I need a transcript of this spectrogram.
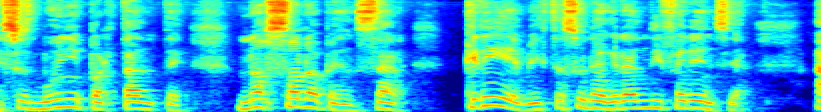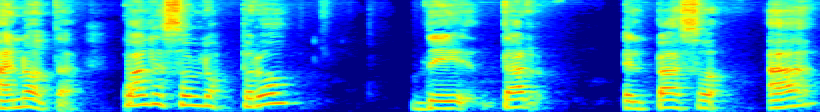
Eso es muy importante. No solo pensar. Créeme, esta es una gran diferencia. Anota cuáles son los pro de dar el paso A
